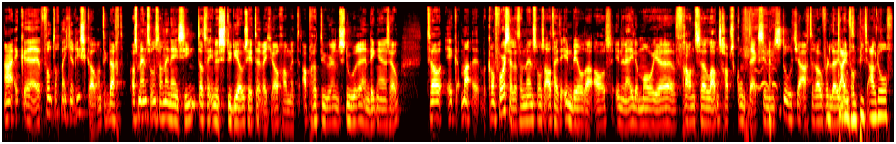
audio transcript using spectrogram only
Ah, ik eh, vond het toch een beetje een risico. Want ik dacht, als mensen ons dan ineens zien dat we in een studio zitten, weet je wel, gewoon met apparatuur en snoeren en dingen en zo. Terwijl ik me eh, kan voorstellen dat mensen ons altijd inbeelden als in een hele mooie Franse landschapscontext. In een stoeltje achterover leunend. tuin van Piet Oudolf.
